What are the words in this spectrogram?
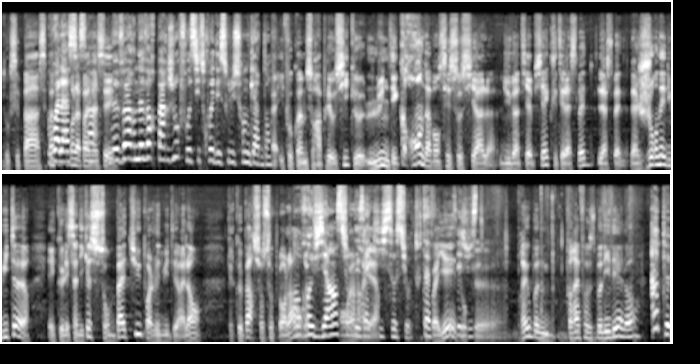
donc c'est pas c'est pas Voilà, la panacée. 9 heures, 9 heures par jour, faut aussi trouver des solutions de garde d'enfants. Il faut quand même se rappeler aussi que l'une des grandes avancées sociales du XXe siècle, c'était la semaine, la semaine, la journée de 8 heures, et que les syndicats se sont battus pour la journée de 8 heures. Et là, on- quelque part sur ce plan-là, on, re- revient on sur revient des arrière. acquis sociaux, tout à fait. Vous voyez, donc juste. euh, vraie ou bonne, vraie fausse bonne idée alors? Un peu.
